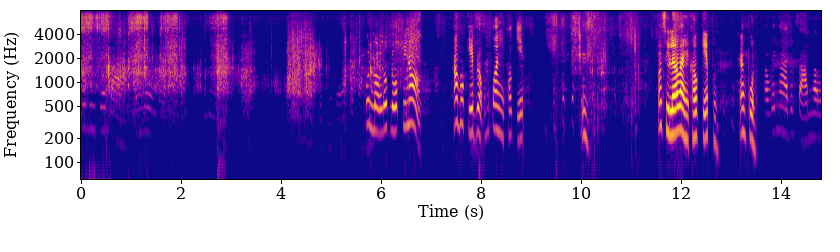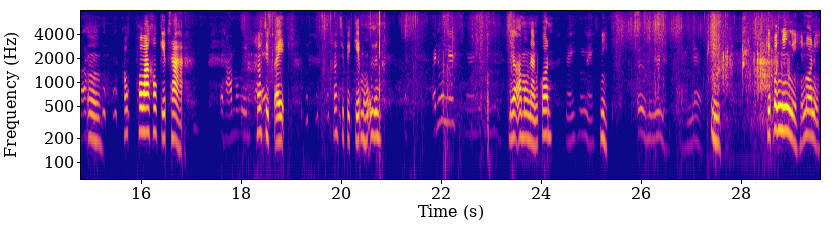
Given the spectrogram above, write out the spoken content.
ก็มีเจอป่าโล่งๆค่ะ คุณมองดกๆพี่น้องเฮาบ่เก็บหรอกเฮาปล่อยให้เขาเก็บอืมเขาสิเหลือไว้ให้เขาเก็บพุ่นทั้งพุ่นเขาเป็นหน้าสงสารเราวะเออเขาเพราะว่าเขาเก็บซ่าไปหาหมองอื่นเฮาสิไปเฮาสิไปเก็บของอื่น ไปนู่นไงเดี๋ยวเอาหมองนั้นก่อน ไหนมองไหนนี่ เออมึงนั่นน่ะดำแล้วอืมเก็บบางหนึงนี่เห็นบ่นี่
